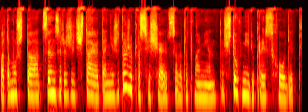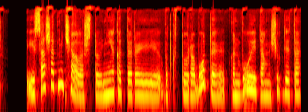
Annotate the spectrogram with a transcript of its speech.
потому что цензоры же читают, они же тоже просвещаются в этот момент, что в мире происходит. И Саша отмечала, что некоторые, вот кто работает, конвои там еще где-то,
